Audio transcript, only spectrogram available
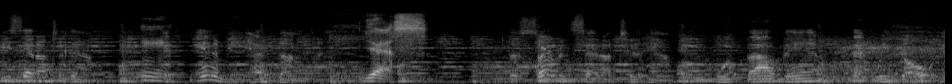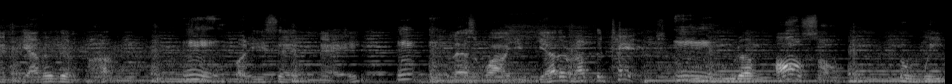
He said unto them, mm. An enemy hath done this. Yes. The servant said unto him, Wilt thou then that we go and gather them up? Mm. But he said, Nay, mm lest while you gather up the tares, mm. you root up also the wheat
